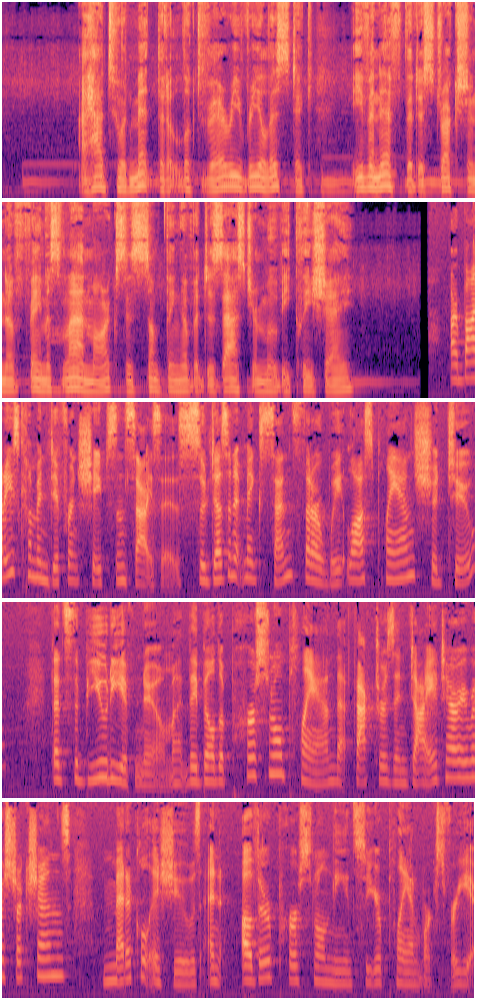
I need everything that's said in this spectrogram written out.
I had to admit that it looked very realistic, even if the destruction of famous landmarks is something of a disaster movie cliche. Our bodies come in different shapes and sizes, so doesn't it make sense that our weight loss plans should too? That's the beauty of Noom. They build a personal plan that factors in dietary restrictions, medical issues, and other personal needs so your plan works for you.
